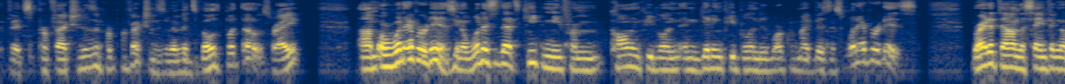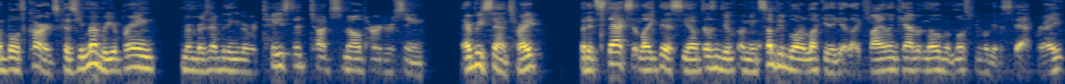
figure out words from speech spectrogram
if it's perfectionism, put perfectionism. If it's both, put those, right? Um, or whatever it is. You know, what is it that's keeping me from calling people and, and getting people into work with my business? Whatever it is, write it down. The same thing on both cards because you remember your brain remembers everything you've ever tasted, touched, smelled, heard, or seen. Every sense, right? But it stacks it like this. You know, it doesn't do. I mean, some people are lucky to get like filing cabinet mode, but most people get a stack, right?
